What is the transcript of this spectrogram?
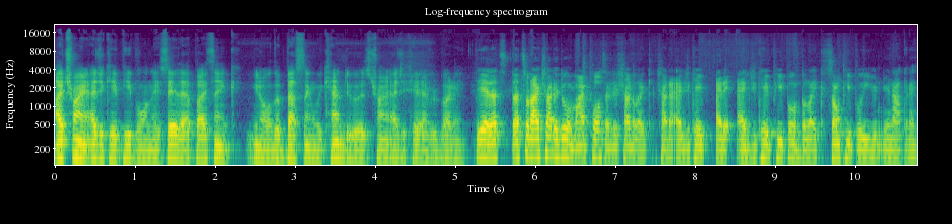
I try and educate people when they say that, but I think you know the best thing we can do is try and educate everybody. Yeah, that's that's what I try to do in my posts. I just try to like try to educate ed- educate people, but like some people you you're not gonna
